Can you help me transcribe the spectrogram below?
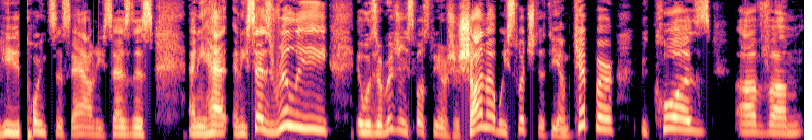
he points this out. He says this, and he had and he says really it was originally supposed to be Rosh Hashanah. We switched it to Yom Kippur because of um,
